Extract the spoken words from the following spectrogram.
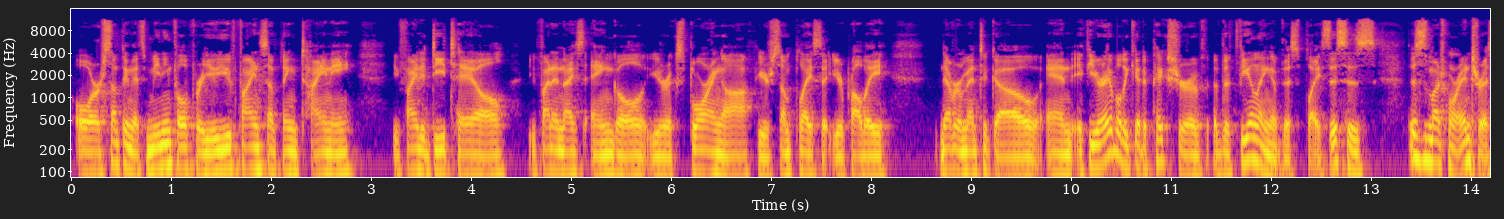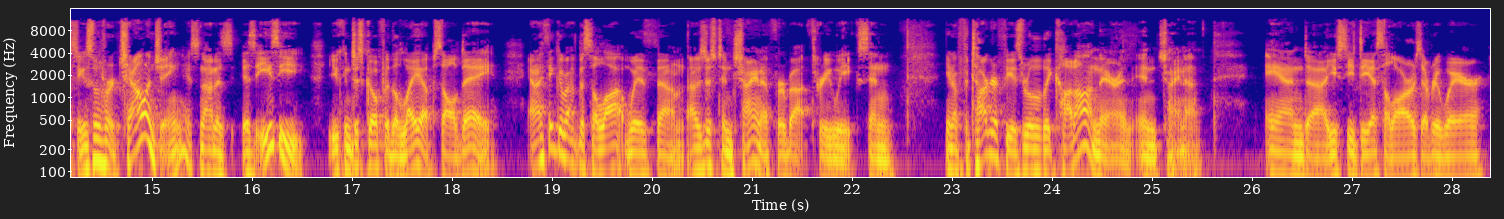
or something that's meaningful for you. You find something tiny, you find a detail, you find a nice angle, you're exploring off, you're someplace that you're probably never meant to go. And if you're able to get a picture of, of, the feeling of this place, this is, this is much more interesting. It's more challenging. It's not as, as easy. You can just go for the layups all day. And I think about this a lot with, um, I was just in China for about three weeks and, you know, photography is really caught on there in, in China and uh, you see DSLRs everywhere.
